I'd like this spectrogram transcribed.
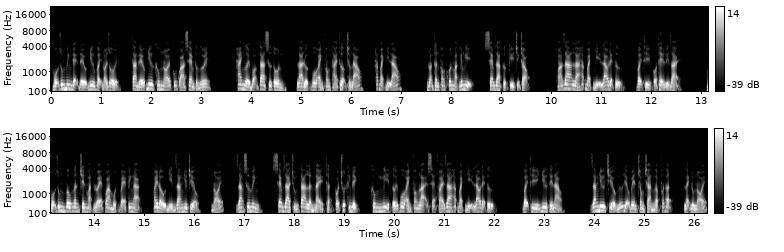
Mộ dung huynh đệ đều như vậy nói rồi, ta nếu như không nói cũng quá xem thường ngươi. Hai người bọn ta sư tôn, là được vô ảnh phong thái thượng trưởng lão, hắc bạch nhị lão. Đoạn thần phong khuôn mặt nghiêm nghị, xem ra cực kỳ trịnh trọng. Hóa ra là hắc bạch nhị lao đệ tử, vậy thì có thể lý giải. Mộ dung vô ngân trên mặt lóe qua một vẻ kinh ngạc, quay đầu nhìn giang như triều, nói, giang sư huynh, xem ra chúng ta lần này thật có chút khinh địch không nghĩ tới vô ảnh phong lại sẽ phái ra hắc bạch nhị lao đệ tử. Vậy thì như thế nào? Giang như triều ngữ điệu bên trong tràn ngập phẫn hận, lạnh lùng nói,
